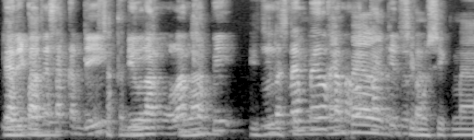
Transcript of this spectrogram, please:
jadi katanya sakedi diulang-ulang ulang. tapi nempel kan nempel otak gitu, gitu si kan. musikna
